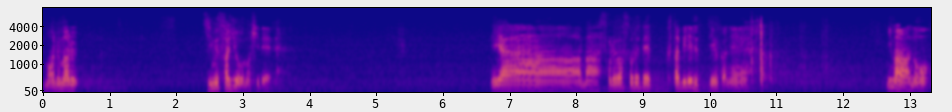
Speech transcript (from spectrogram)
まるまる、事務作業の日で。いやー、まあ、それはそれでくたびれるっていうかね、今、あの、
